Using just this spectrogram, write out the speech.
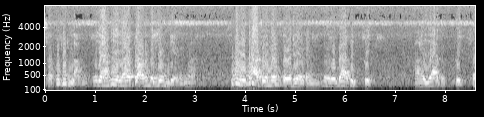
ชาวพุทธรุ่นหลังพยายามที่ร้อยกลองเป็นเรื่องเดียวกันว่าไม่รู้บ้าตัวนั้นตัวเดียวกันไม่รู้บ้าที่ผิดอายะก็ผิดก็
